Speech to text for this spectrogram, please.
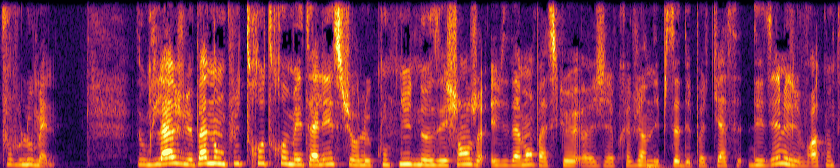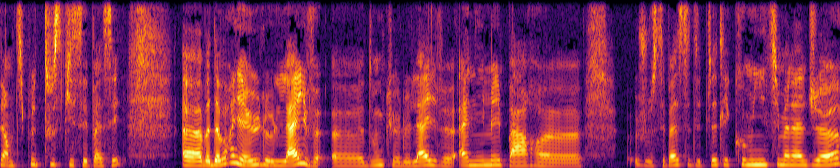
pour Lumen. Donc là, je vais pas non plus trop trop m'étaler sur le contenu de nos échanges, évidemment parce que j'ai prévu un épisode de podcast dédié, mais je vais vous raconter un petit peu tout ce qui s'est passé. Bah, d'abord, il y a eu le live, donc le live animé par, je sais pas, c'était peut-être les community managers,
